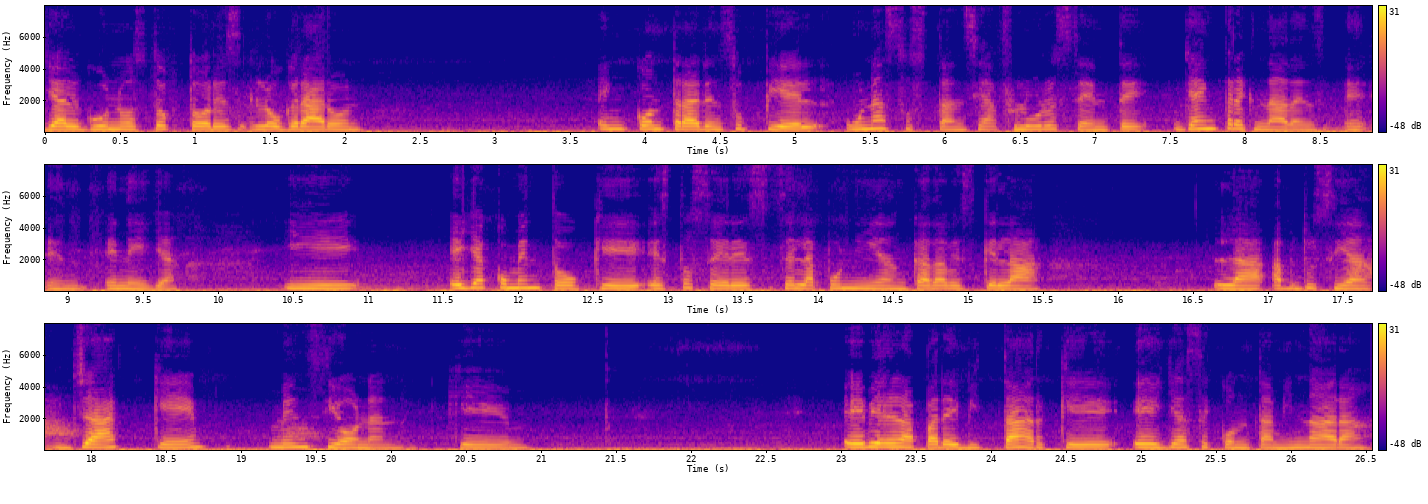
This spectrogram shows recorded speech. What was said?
y algunos doctores lograron encontrar en su piel una sustancia fluorescente ya impregnada en, ella y ella comentó que estos seres se la ponían cada vez que la, la abducían ya que mencionan que era para evitar que ella se contaminara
